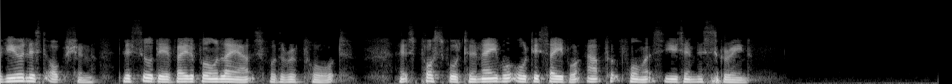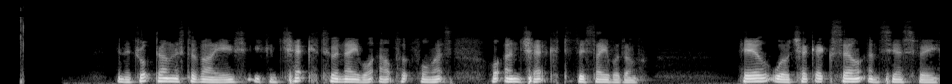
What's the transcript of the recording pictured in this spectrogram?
The View a List option lists all the available layouts for the report, and it's possible to enable or disable output formats using this screen. In the drop-down list of values, you can check to enable output formats or uncheck to disable them. Here we'll check Excel and CSV.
